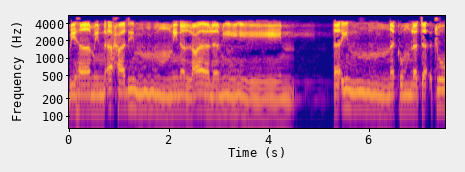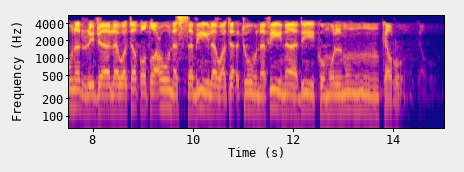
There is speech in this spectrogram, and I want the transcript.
بها من أحد من العالمين أئنكم لتأتون الرجال وتقطعون السبيل وتأتون في ناديكم المنكر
